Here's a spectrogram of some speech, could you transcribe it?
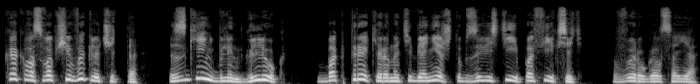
Как вас вообще выключить-то? Сгинь, блин, глюк. Бактрекера на тебя нет, чтобы завести и пофиксить, выругался я.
